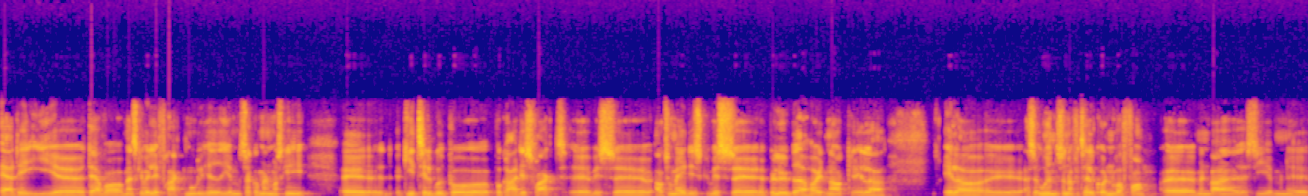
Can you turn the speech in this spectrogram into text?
Er det i øh, der, hvor man skal vælge fragtmulighed, jamen så kan man måske øh, give et tilbud på, på gratis fragt, øh, hvis øh, automatisk, hvis øh, beløbet er højt nok, eller eller øh, altså uden sådan at fortælle kunden hvorfor, øh, men bare sige, jamen, øh,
